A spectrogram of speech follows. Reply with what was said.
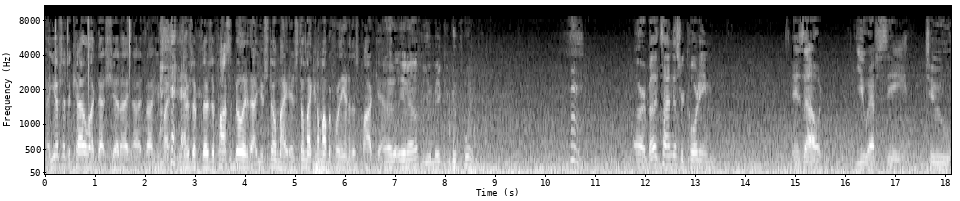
Yeah, you have such a catalog that shit. I, I thought you might. there's a there's a possibility that you still might it still might come up before the end of this podcast. Uh, you know, you make a good point. All right. By the time this recording is out, UFC two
